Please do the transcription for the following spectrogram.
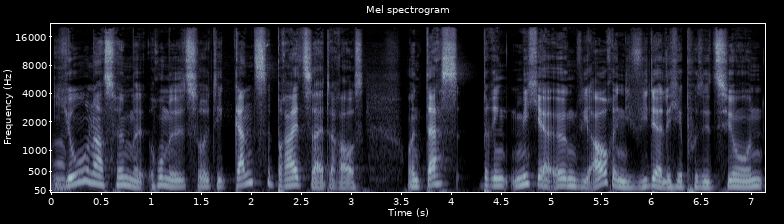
Jonas Hummel, Hummels holt die ganze Breitseite raus. Und das bringt mich ja irgendwie auch in die widerliche Position,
